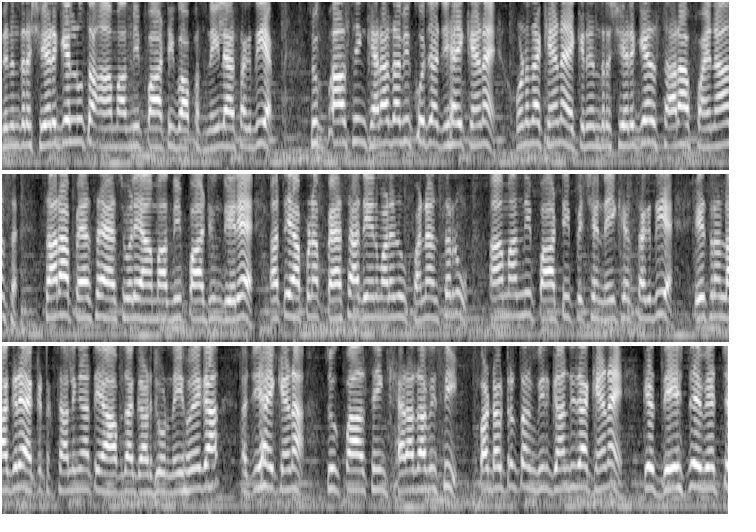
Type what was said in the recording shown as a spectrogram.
ਨਰਿੰਦਰ ਸ਼ੇਰਗਿੱਲ ਨੂੰ ਤਾਂ ਆਮ ਆਦਮੀ ਪਾਰਟੀ ਵਾਪਸ ਨਹੀਂ ਲੈ ਸਕਦੀ ਹੈ। ਸੁਖਪਾਲ ਸਿੰਘ ਖਹਿਰਾ ਦਾ ਵੀ ਕੁਝ ਅਜਿਹਾ ਹੀ ਕਹਿਣਾ ਹੈ। ਉਹਨਾਂ ਦਾ ਕਹਿਣਾ ਹੈ ਕਿ ਨਰਿੰਦਰ ਸ਼ੇਰਗਿੱਲ ਸਾਰਾ ਫਾਈਨਾਂਸ ਸਾਰਾ ਪੈਸਾ ਇਸ ਵੇਲੇ ਆਮ ਆਦਮੀ ਪਾਰਟੀ ਨੂੰ ਦੇ ਰਿਹਾ ਹੈ ਅਤੇ ਆਪਣਾ ਪੈਸਾ ਦੇਣ ਵਾਲੇ ਨੂੰ ਫਾਈਨਾਂਸਰ ਨੂੰ ਆਮ ਆਦਮੀ ਪਾਰਟੀ ਪਿੱਛੇ ਨਹੀਂ ਖਿੱਚ ਸਕਦੀ ਹੈ। ਇਸ ਤਰ੍ਹਾਂ ਲੱਗ ਰਿਹਾ ਹੈ ਕਿ ਟਕਸਾਲੀਆਂ ਤੇ ਆਪ ਦਾ ਗੜਜੋੜ ਨਹੀਂ ਹੋਏਗਾ। ਅਜਿਹਾ ਹੀ ਕਹਿਣਾ ਸੁਖਪਾਲ ਸਿੰਘ ਖਹਿਰਾ ਦਾ ਵੀ ਸੀ। ਪਰ ਡਾਕਟਰ ਧਰਮਵੀਰ ਗਾਂਧੀ ਦਾ ਕਹਿਣਾ ਹੈ ਕਿ ਦੇਸ਼ ਦੇ ਵਿੱਚ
